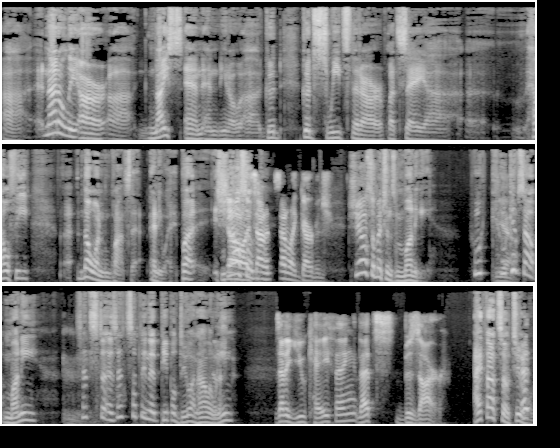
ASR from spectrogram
Uh, not only are uh, nice and and you know uh, good good sweets that are let's say uh, healthy, uh, no one wants that anyway. But she no, also it sounded sounded like garbage. she also mentions money. Who who Yeah. gives out money? Is that st- is that something that people do on Halloween? Is that a UK thing? That's bizarre. I thought so too. That-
